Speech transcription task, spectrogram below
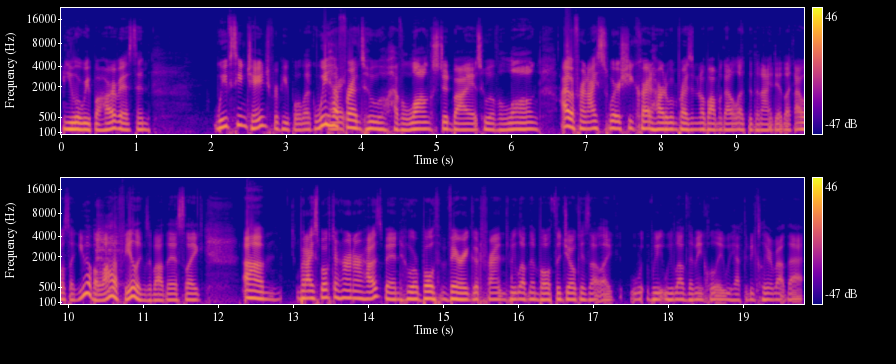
you will reap a harvest. And we've seen change for people. Like we have Right. friends who have long stood by us, who have long. I have a friend. I swear she cried harder when President Obama got elected than I did. Like I was like, you have a lot of feelings about this. Like, um, but I spoke to her and her husband, who are both very good friends. We love them both. The joke is that like we we love them equally. We have to be clear about that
